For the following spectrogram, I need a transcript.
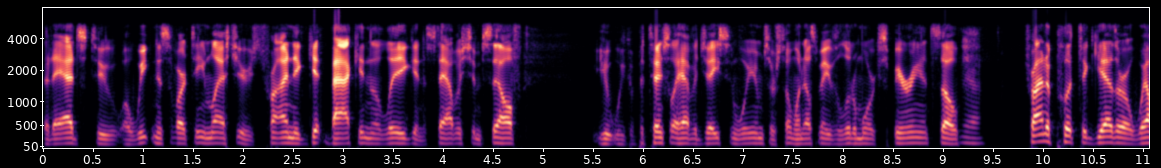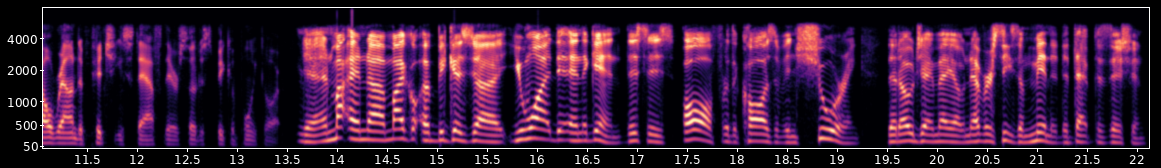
that adds to a weakness of our team last year. He's trying to get back in the league and establish himself. You, we could potentially have a Jason Williams or someone else maybe with a little more experience. So Yeah. Trying to put together a well-rounded pitching staff there, so to speak, a point guard. Yeah, and my and uh, Michael uh, because uh, you want and again, this is all for the cause of ensuring that O.J. Mayo never sees a minute at that position.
